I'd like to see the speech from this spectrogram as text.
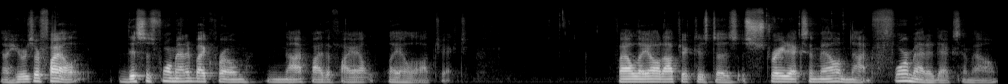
Now here's our file. This is formatted by Chrome, not by the file layout object. File layout object just does straight XML, not formatted XML.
